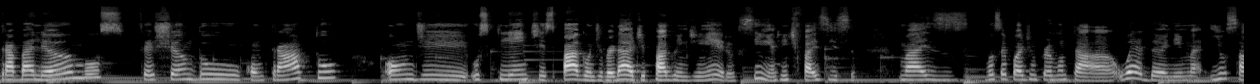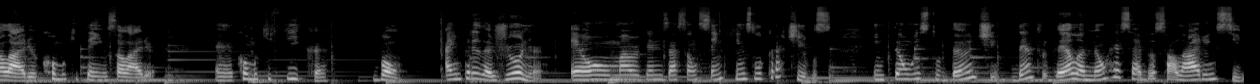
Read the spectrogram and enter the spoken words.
Trabalhamos fechando contrato, onde os clientes pagam de verdade, pagam em dinheiro? Sim, a gente faz isso. Mas você pode me perguntar, ué, Dani, e o salário? Como que tem o salário? É, como que fica? Bom, a empresa júnior é uma organização sem fins lucrativos. Então, o estudante, dentro dela, não recebe o salário em si.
